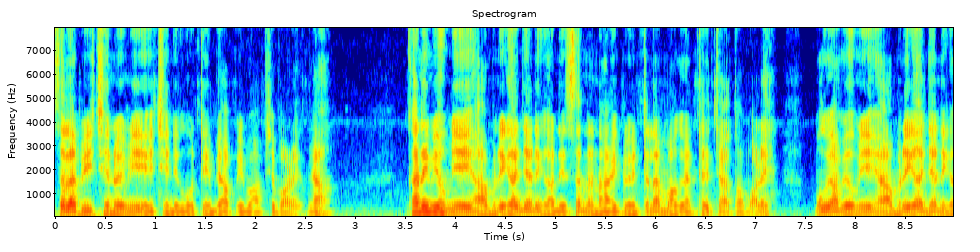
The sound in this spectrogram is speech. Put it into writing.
ဆက်လက်ပြီးချင်းတွင်းမြေအခြေအနေကိုတင်ပြပေးမှာဖြစ်ပါတယ်ခင်ဗျာခန်းဒီမြို့မြေဟာမနေ့ကညနေကနေ12နာရီအတွင်းတလက်မောက်ကန်ထက်ကျသွားပါတယ်မုံရမြို့မြေဟာမနေ့ကညနေက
